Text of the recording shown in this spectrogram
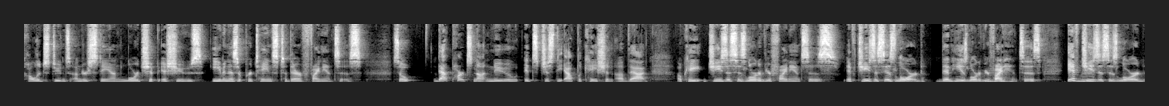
college students understand lordship issues, even as it pertains to their finances. So that part's not new, it's just the application of that. Okay, Jesus is Lord of your finances. If Jesus is Lord, then he is Lord of your mm. finances. If mm. Jesus is Lord,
